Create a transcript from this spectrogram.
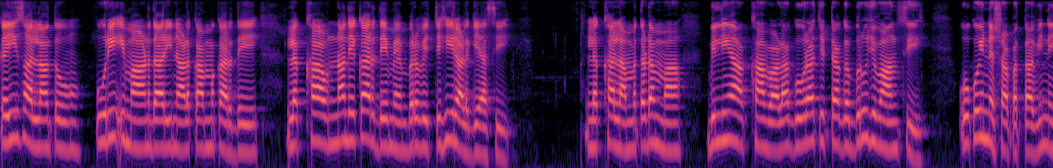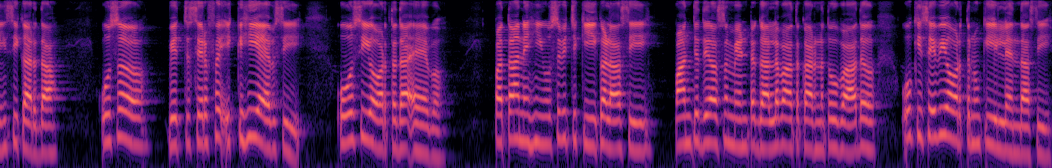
ਕਈ ਸਾਲਾਂ ਤੋਂ ਪੂਰੀ ਇਮਾਨਦਾਰੀ ਨਾਲ ਕੰਮ ਕਰਦੇ ਲੱਖਾ ਉਹਨਾਂ ਦੇ ਘਰ ਦੇ ਮੈਂਬਰ ਵਿੱਚ ਹੀ ਰਲ ਗਿਆ ਸੀ। ਲੱਖਾ ਲੰਮ ਤੜੰਮਾ ਬਿੱਲੀਆਂ ਅੱਖਾਂ ਵਾਲਾ, ਗੋਰਾ ਚਿੱਟਾ ਗੱਭਰੂ ਜਵਾਨ ਸੀ। ਉਹ ਕੋਈ ਨਸ਼ਾ ਪੱਤਾ ਵੀ ਨਹੀਂ ਸੀ ਕਰਦਾ। ਉਸ ਵਿੱਚ ਸਿਰਫ ਇੱਕ ਹੀ ਐਬ ਸੀ। ਉਹ ਸੀ ਔਰਤ ਦਾ ਐਬ। ਪਤਾ ਨਹੀਂ ਉਸ ਵਿੱਚ ਕੀ ਕਲਾ ਸੀ। 5-10 ਮਿੰਟ ਗੱਲਬਾਤ ਕਰਨ ਤੋਂ ਬਾਅਦ ਉਹ ਕਿਸੇ ਵੀ ਔਰਤ ਨੂੰ ਕੀਲ ਲੈਂਦਾ ਸੀ।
